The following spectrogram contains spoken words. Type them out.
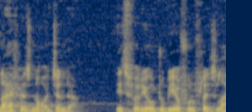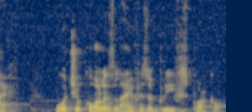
Life has no agenda. It's for you to be a full-fledged life. What you call as life is a brief sparkle.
